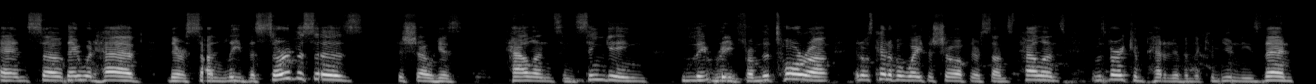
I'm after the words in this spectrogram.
And so they would have their son lead the services to show his talents in singing, read from the Torah. And it was kind of a way to show off their son's talents. It was very competitive in the communities then.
